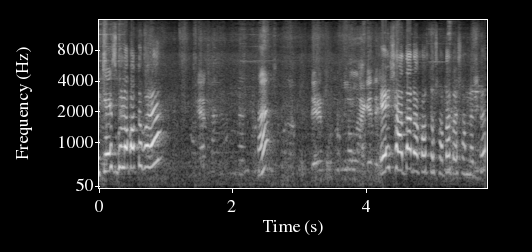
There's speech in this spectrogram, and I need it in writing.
এই কেসগুলো কত করে? হ্যাঁ? এই সাদাটা কত? সাদাটা সামনেরটা?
